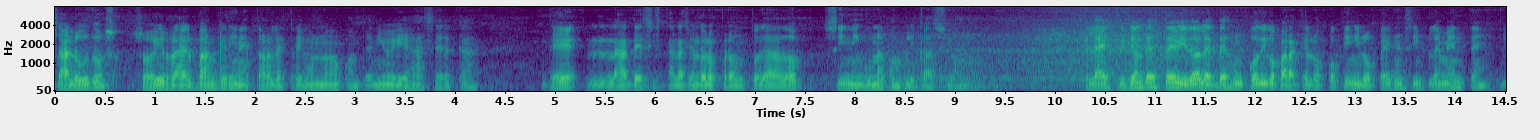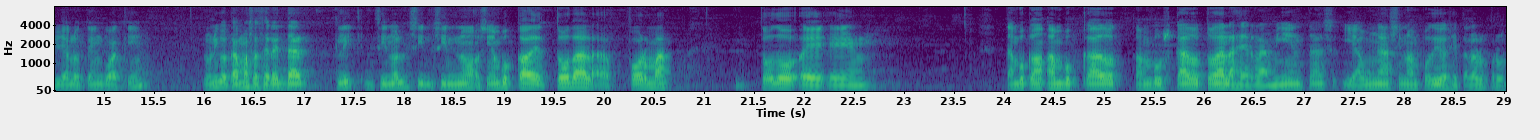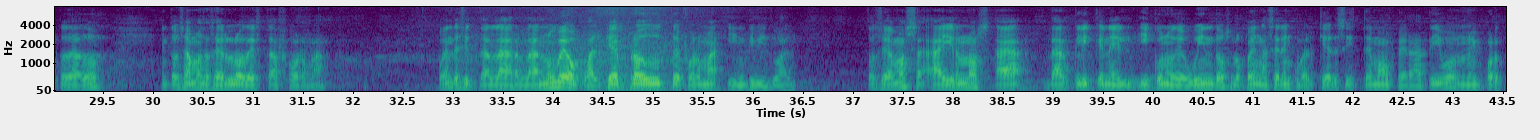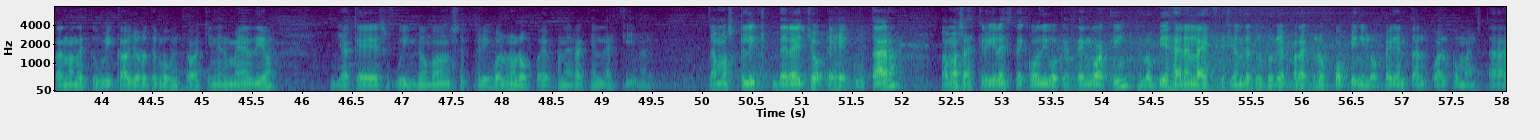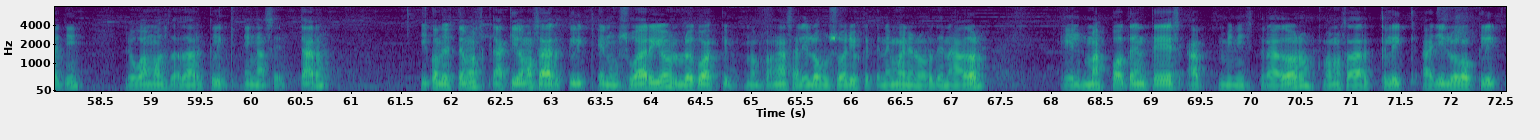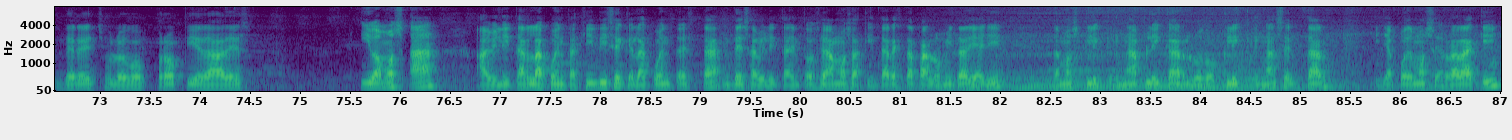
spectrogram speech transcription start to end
Saludos, soy Israel Banger y en esta hora les traigo un nuevo contenido y es acerca de la desinstalación de los productos de Adobe sin ninguna complicación. En la descripción de este video les dejo un código para que lo copien y lo peguen simplemente. Yo ya lo tengo aquí. Lo único que vamos a hacer es dar clic. Si no, si, no, si han buscado de todas las formas, todo, eh, eh, han, buscado, han, buscado, han buscado todas las herramientas y aún así no han podido desinstalar los productos de Adobe. Entonces vamos a hacerlo de esta forma. Pueden desinstalar la nube o cualquier producto de forma individual. Entonces vamos a irnos a dar clic en el icono de Windows. Lo pueden hacer en cualquier sistema operativo. No importa dónde esté ubicado. Yo lo tengo ubicado aquí en el medio. Ya que es Windows 11. Pero igual uno lo puede poner aquí en la esquina. Damos clic derecho, ejecutar. Vamos a escribir este código que tengo aquí. Los voy a dejar en la descripción del tutorial para que lo copien y lo peguen tal cual como está allí. Luego vamos a dar clic en aceptar. Y cuando estemos aquí vamos a dar clic en usuario. Luego aquí nos van a salir los usuarios que tenemos en el ordenador. El más potente es administrador. Vamos a dar clic allí luego clic derecho luego propiedades. Y vamos a habilitar la cuenta. Aquí dice que la cuenta está deshabilitada. Entonces vamos a quitar esta palomita de allí. Damos clic en aplicar luego clic en aceptar. Y ya podemos cerrar aquí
